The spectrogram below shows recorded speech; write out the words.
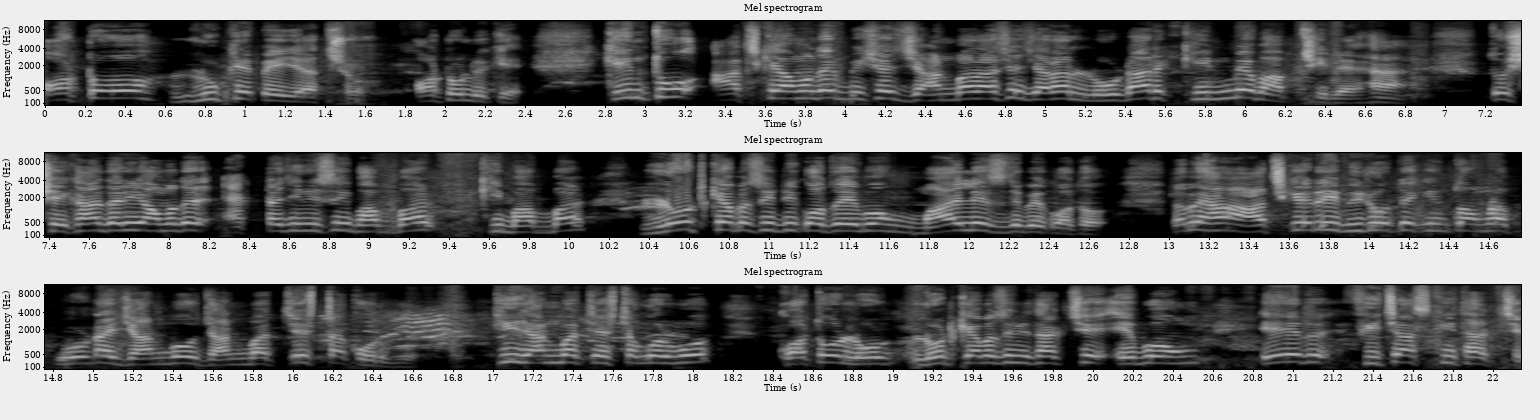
অটো লুকে পেয়ে যাচ্ছ, অটো লুকে। কিন্তু আজকে আমাদের বিশেষ জানবার আছে যারা লোডার কিনবে ভাবছিলে হ্যাঁ। তো সেখানে দাঁড়িয়ে আমাদের একটা জিনিসই ভাববার, কি ভাববার? লোড ক্যাপাসিটি কত এবং মাইলেজ দেবে কত? তবে হ্যাঁ আজকের এই ভিডিওতে কিন্তু আমরা পুরোটাই জানব, জানবার চেষ্টা করব। কি জানবার চেষ্টা করব? কত লোড লোড ক্যাপাসিটি থাকছে এবং এর ফিচার্স কি থাকছে?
